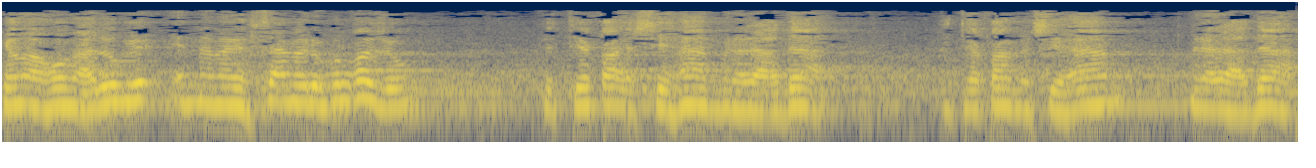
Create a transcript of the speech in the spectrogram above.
كما هو معلوم إنما يستعمل في الغزو في اتقاء السهام من الأعداء اتقاء السهام من الأعداء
